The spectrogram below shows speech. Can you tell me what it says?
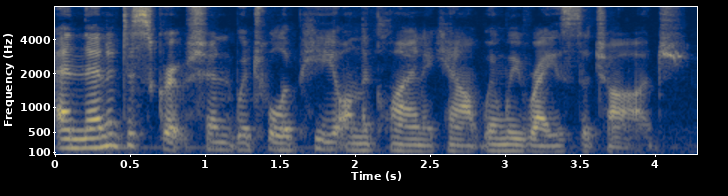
and then a description which will appear on the client account when we raise the charge.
